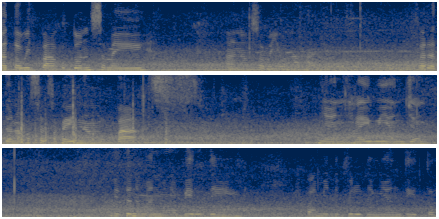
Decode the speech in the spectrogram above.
tatawid pa ako doon sa may ano sa may unahan. Para doon ako sasakay ng bus. Yan highway yan dyan. Dito naman mga building. Family building yan dito.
